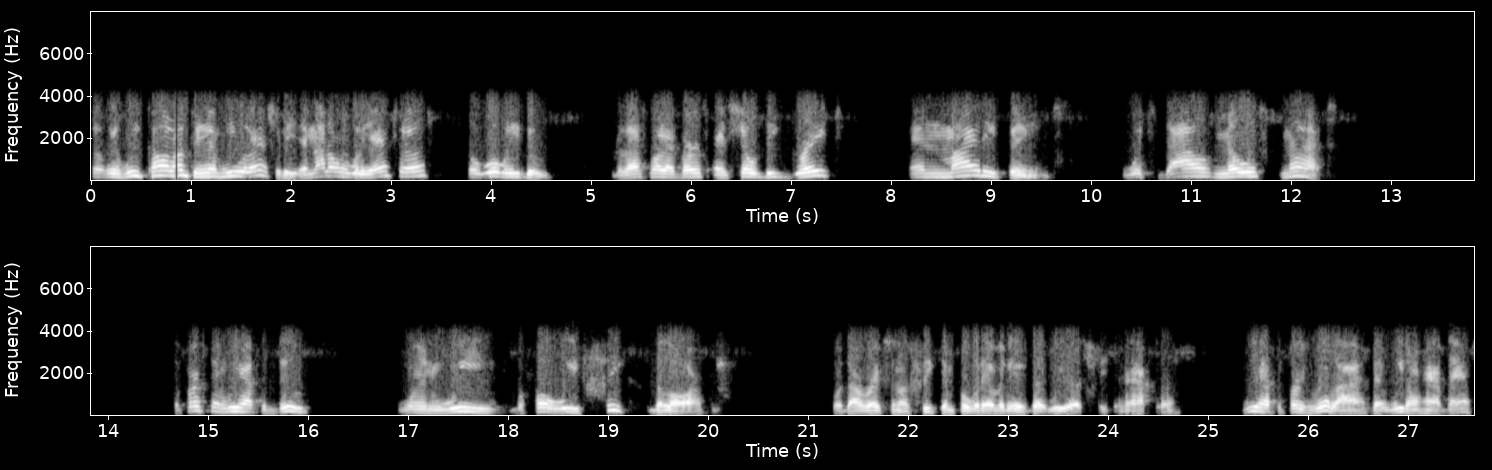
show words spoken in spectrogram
So if we call unto him, he will answer thee. And not only will he answer us, but what will he do? The last part of that verse, and show thee great and mighty things which thou knowest not. The first thing we have to do when we, before we seek the Lord, for direction or seek Him for whatever it is that we are seeking after, we have to first realize that we don't have the answers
